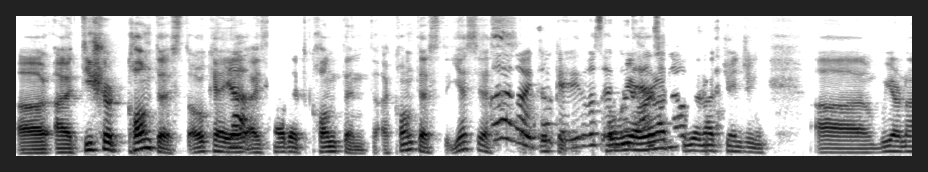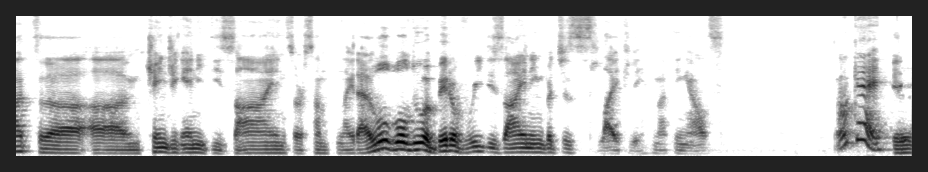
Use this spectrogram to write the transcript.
uh, a t-shirt contest. Okay, yeah. I, I, saw that content. A contest. Yes, yes. Oh, no, it's okay. It was. We are not. We are not changing. Uh, we are not uh, um, changing any designs or something like that. We'll we'll do a bit of redesigning, but just slightly, nothing else. Okay. Yeah.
